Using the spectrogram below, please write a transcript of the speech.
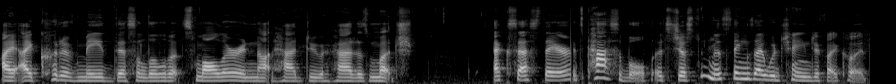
I, I could have made this a little bit smaller and not had to have had as much excess there. It's passable. It's just the things I would change if I could.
